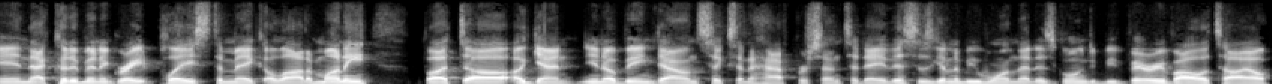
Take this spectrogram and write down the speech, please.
and that could have been a great place to make a lot of money. But uh, again, you know, being down six and a half percent today, this is going to be one that is going to be very volatile,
